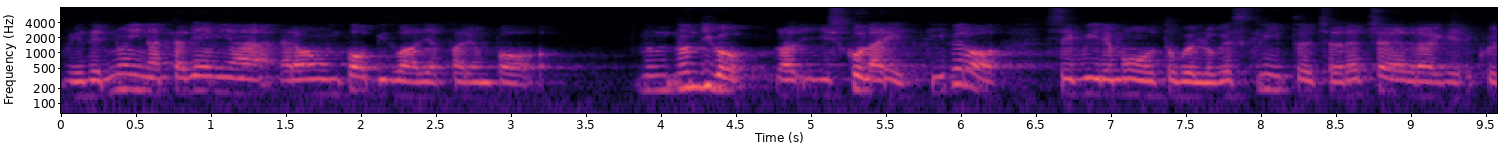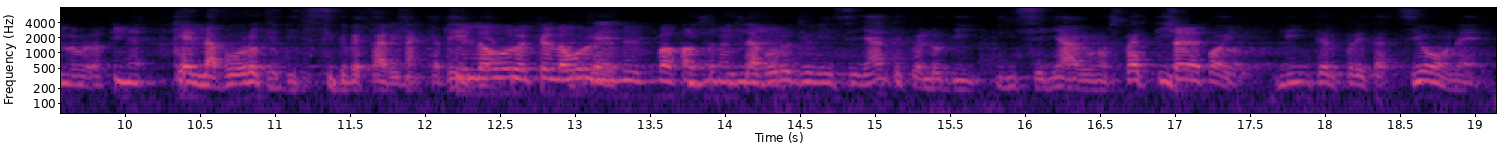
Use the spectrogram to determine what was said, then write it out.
vedere. Noi in accademia eravamo un po' abituati a fare un po', non, non dico gli scolaretti, però seguire molto quello che è scritto, eccetera, eccetera, che è quello alla fine... Che è il lavoro che si deve fare in accademia. Che, il lavoro, che, il lavoro che va fatto in accademia. Il lavoro di un insegnante è quello di insegnare uno spartito, certo. poi l'interpretazione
